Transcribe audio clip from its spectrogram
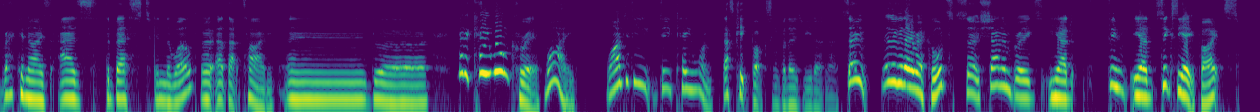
recognized as the best in the world uh, at that time. And uh, he had a K1 career. Why? Why did he do K1? That's kickboxing for those of you who don't know. So let's look at their records. So Shannon Briggs, he had he had 68 fights,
